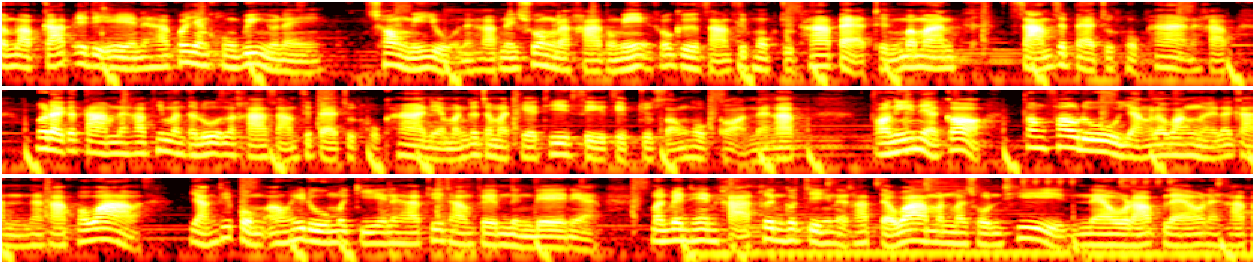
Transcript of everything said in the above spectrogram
สำหรับกราฟ ADA นะครับก็ยังคงวิ่งอยู่ในช่องนี้อยู่นะครับในช่วงราคาตรงนี้ก็คือ 36.58 ถึงประมาณ 38.65 นะครับเมื่อไรก็ตามนะครับที่มันทะลุราคา 38.65 เนี่ยมันก็จะมาเทสที่ 40.26 ก่อนนะครับ ตอนนี้เนี่ยก็ต้องเฝ้าดูอย่างระวังหน่อยแล้วกันนะครับ เพราะว่า อย่างที่ผมเอาให้ดูเมื่อกี้นะครับที่ทำเฟรม1 day เนี่ย มันเป็นเทรนขาขึ้นก็จริงนะครับ แต่ว่ามันมาชนที่แนวรับแล้วนะครับ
